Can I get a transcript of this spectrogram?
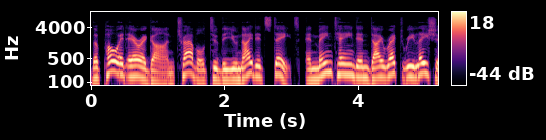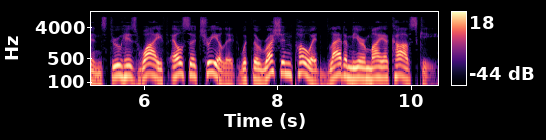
The poet Aragon traveled to the United States, and maintained indirect relations through his wife Elsa Triolet with the Russian poet Vladimir Mayakovsky.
